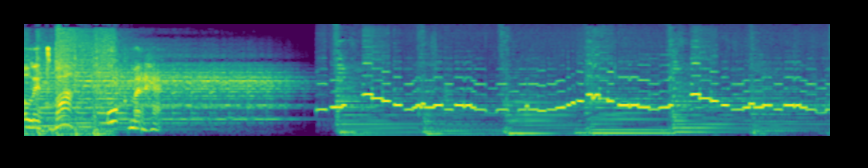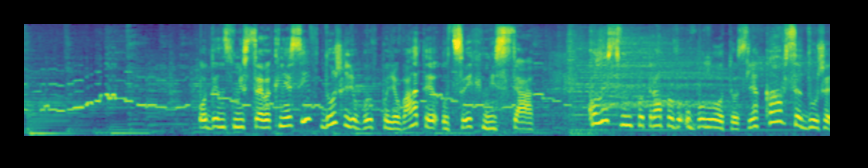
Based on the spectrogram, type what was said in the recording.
Литва Укмерге. Один з місцевих князів дуже любив полювати у цих місцях. Колись він потрапив у болото, злякався дуже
